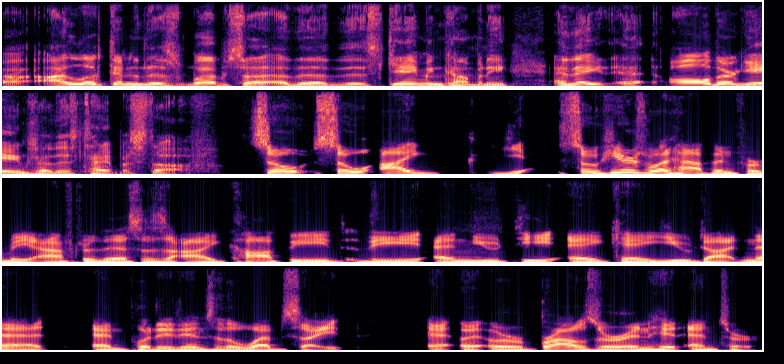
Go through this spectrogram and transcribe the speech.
I looked into this website, uh, the this gaming company, and they uh, all their games are this type of stuff. So so I yeah, so here's what happened for me after this is I copied the nutaku.net and put it into the website or browser and hit enter.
